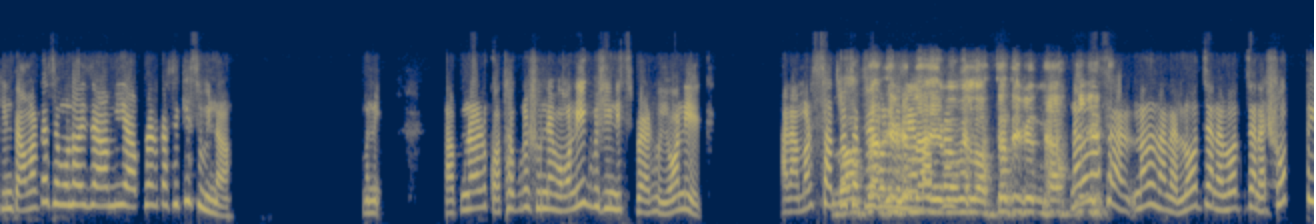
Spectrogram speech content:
কিন্তু আমার কাছে মনে হয় যে আমি আপনার কাছে কিছুই না। মানে আপনার কথাগুলো শুনে আমি অনেক বেশি ইন্সপায়ার হই অনেক। আর আমার ছাত্রছাত্রীরা বলে না এভাবে লজ্জা দিবেন না না না না স্যার না না লজ্জা না লজ্জা না। সত্যি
